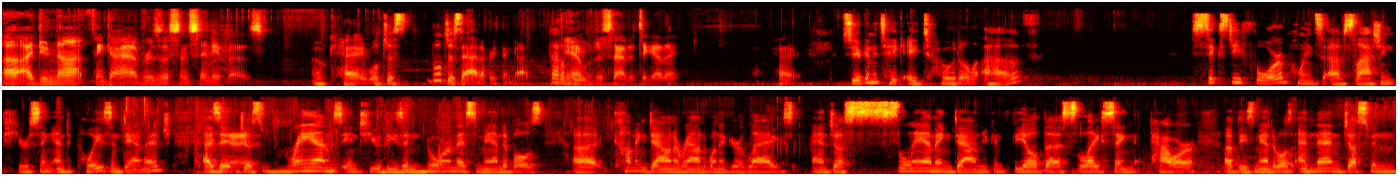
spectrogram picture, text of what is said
Uh, I do not think I have resistance to any of those. Okay, we'll just we'll just add everything up. That'll Yeah, be we'll just add it together. Okay. So you're going to take a total of 64 points of slashing, piercing, and poison damage as it Okay. just rams into these enormous mandibles uh, coming down around one of your legs and just slamming down. You can feel the slicing power of these mandibles. And then just when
